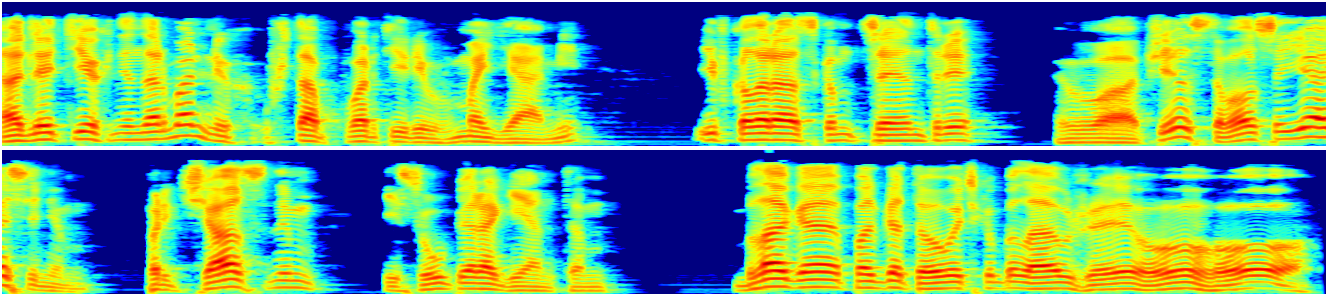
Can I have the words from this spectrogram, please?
А для тех ненормальных в штаб-квартире в Майами и в Колорадском центре вообще оставался ясенем причастным и суперагентом. Благо, подготовочка была уже ого!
